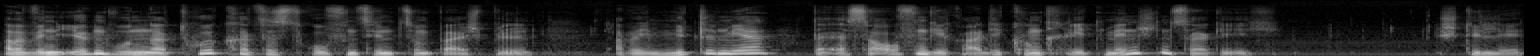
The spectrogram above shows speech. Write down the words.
Aber wenn irgendwo Naturkatastrophen sind zum Beispiel, aber im Mittelmeer, da ersaufen gerade konkret Menschen, sage ich. Stille.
